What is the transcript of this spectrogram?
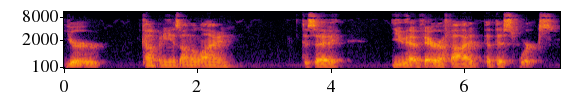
your company is on the line to say, you have verified that this works.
